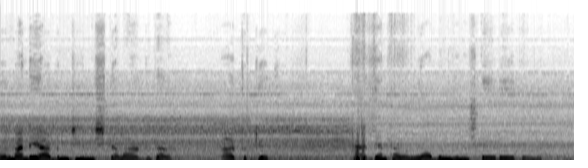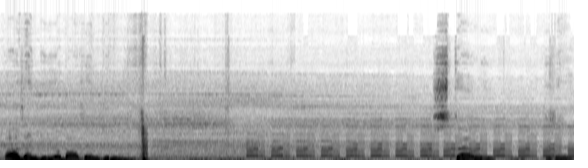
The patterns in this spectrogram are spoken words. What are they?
Normalde yardımcı iniş de vardı da artık yok. Erken tamam yardımcı iniş devreye girdi. Bazen giriyor bazen girmiyor. Starlink. Ne demek?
